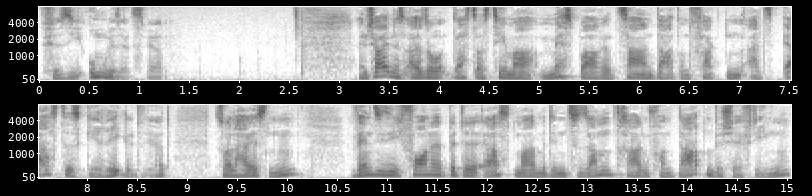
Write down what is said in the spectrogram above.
für Sie umgesetzt werden. Entscheidend ist also, dass das Thema messbare Zahlen, Daten und Fakten als erstes geregelt wird. Soll heißen, wenn Sie sich vorne bitte erstmal mit dem Zusammentragen von Daten beschäftigen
